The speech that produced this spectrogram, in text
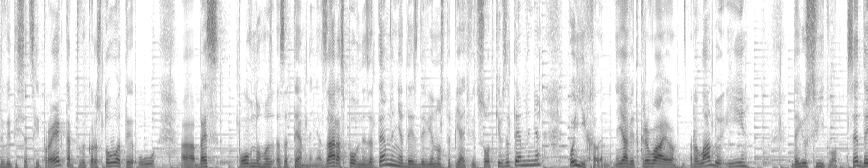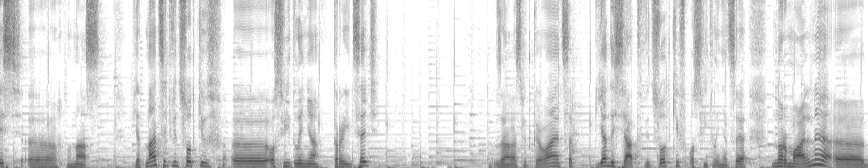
дивитися цей проєктор, використовувати у, е, без повного затемнення. Зараз повне затемнення, десь 95% затемнення. Поїхали. Я відкриваю роладу і даю світло. Це десь е, в нас 15% е, освітлення, 30%. Зараз відкривається 50% освітлення. Це нормальне е,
